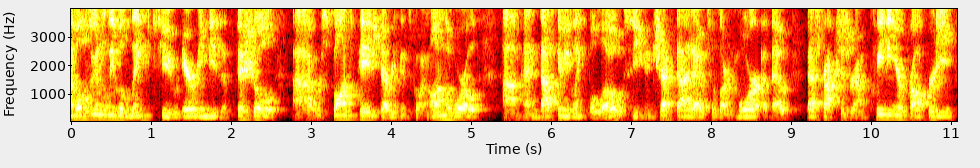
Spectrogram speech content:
I'm also going to leave a link to Airbnb's official uh, response page to everything that's going on in the world. Um, and that's going to be linked below. So you can check that out to learn more about best practices around cleaning your property,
